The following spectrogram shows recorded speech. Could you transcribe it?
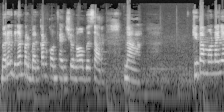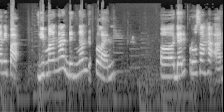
bareng dengan perbankan konvensional besar. Nah, kita mau nanya nih Pak, gimana dengan plan eh, dari perusahaan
